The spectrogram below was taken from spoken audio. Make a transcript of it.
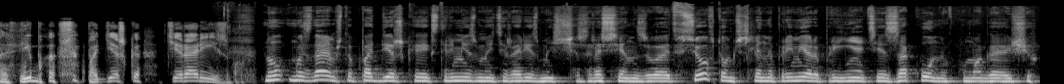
либо поддержка терроризма. Ну, мы знаем, что поддержка экстремизма и терроризма сейчас Россия называет все, в том числе, например, принятие законов, помогающих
